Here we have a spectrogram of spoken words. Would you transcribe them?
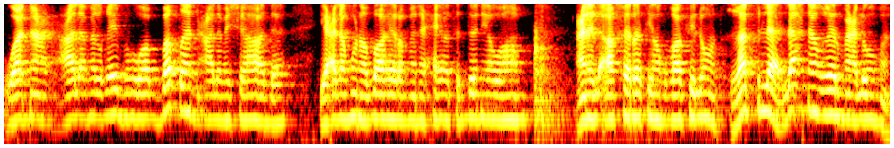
وأن عالم الغيب هو بطن عالم الشهادة. يعلمون ظاهرا من الحياة الدنيا وهم عن الآخرة هم غافلون. غفلة لا أنها غير معلومة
